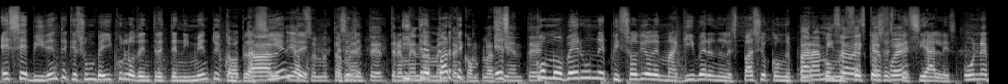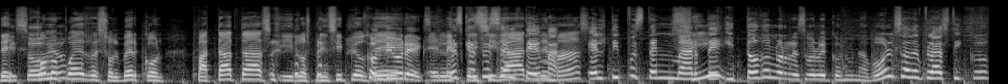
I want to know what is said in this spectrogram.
es evidente que es un vehículo de entretenimiento y Total y complaciente. absolutamente, Es el y tremendamente treparte- complaciente. Es como ver un episodio de MacGyver en el espacio con, Para mí, con ¿sabes efectos especiales. Un De episodio- ¿Cómo puedes resolver con patatas y los principios con de Durex. Es que ese es el electricidad y tema. demás? El tipo está en Marte Sí. y todo lo resuelve con una bolsa de plástico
